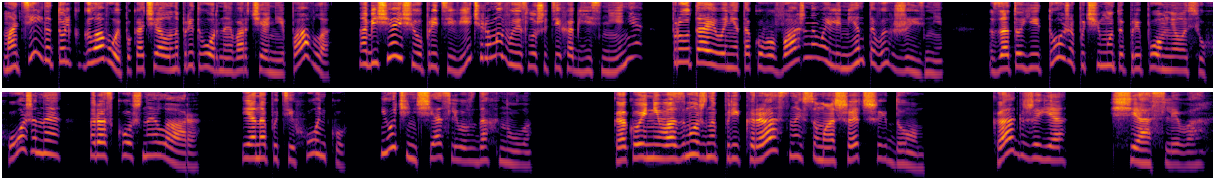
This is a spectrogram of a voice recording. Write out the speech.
Матильда только головой покачала на притворное ворчание Павла, обещающего прийти вечером и выслушать их объяснения про утаивание такого важного элемента в их жизни. Зато ей тоже почему-то припомнилась ухоженная, роскошная Лара, и она потихоньку и очень счастливо вздохнула. Какой невозможно прекрасный сумасшедший дом! Как же я счастлива!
